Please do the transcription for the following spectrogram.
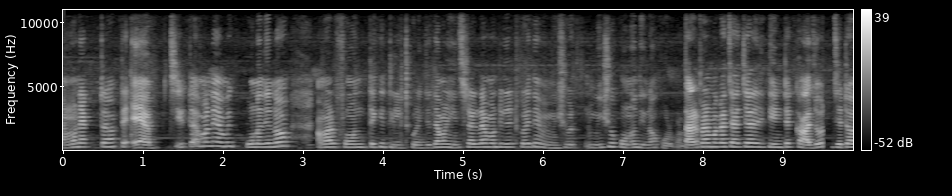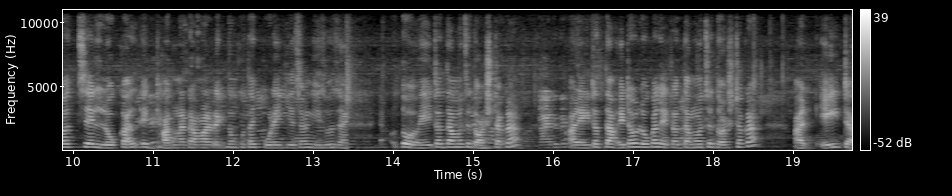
এমন একটা অ্যাপ যেটা মানে আমি কোনোদিনও আমার ফোন থেকে ডিলিট করিনি। যদি আমার ইনস্টাগ্রামও ডিলিট করে দিই, আমি মিশো মিশো কোনোদিনও করব না। তারপর আমার কাছে আছে এই তিনটে কাজল, যেটা হচ্ছে লোকাল এই ঢাকনাটা আমার একদম কোথায় পড়ে গিয়েছে আমি নিজেও জানি। তো এইটার দাম হচ্ছে দশ টাকা। আর এইটার দাম, এটাও লোকাল এটার দাম হচ্ছে দশ টাকা। আর এইটা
